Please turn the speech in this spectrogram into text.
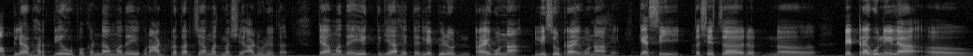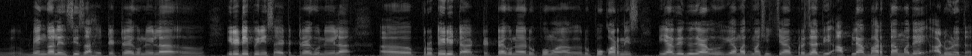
आपल्या भारतीय उपखंडामध्ये एकूण आठ प्रकारच्या मधमाशी आढळून येतात. त्यामध्ये एक जे आहे ते लेपिडो ट्रायगोना लिसो ट्रायगोना आहे. कॅसी तसेच टेट्रॅगोनीला बेंगालेन्सिस आहे. टेट्रॅगोनेला इरिडेपेनिस आहे. टेट्रॅगोनेला प्रोटेरिटा टेट्रागोना रुपो रुपोकॉर्निस या वेगवेगळ्या या मधमाशीच्या प्रजाती आपल्या भारतामध्ये आढळून येतात.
